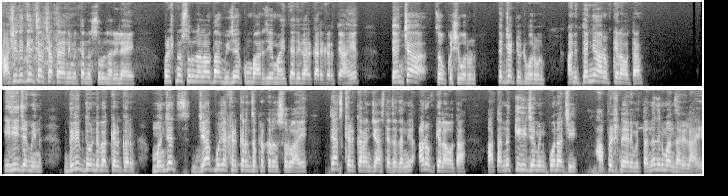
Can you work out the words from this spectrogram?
अशी देखील चर्चा आता या निमित्तानं सुरू झालेली आहे. प्रश्न सुरू झाला होता विजय कुंभार जे माहिती अधिकार कार्यकर्ते आहेत त्यांच्या चौकशीवरून त्यांच्या ट्विटवरून. आणि त्यांनी आरोप केला होता की ही जमीन दिलीप दोंडेबा खेडकर म्हणजेच ज्या पूजा खेडकरांचं प्रकरण सुरू आहे त्याच खेडकरांची असल्याचा त्यांनी आरोप केला होता. आता नक्की ही जमीन कोणाची हा प्रश्न या निमित्तानं निर्माण झालेला आहे.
